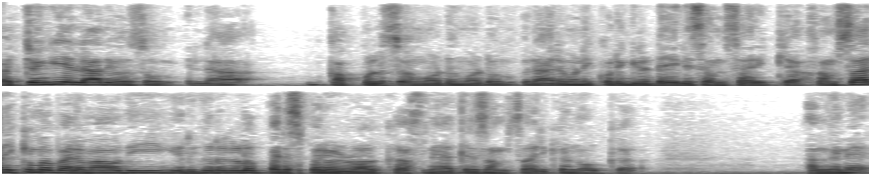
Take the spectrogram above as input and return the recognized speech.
പറ്റുമെങ്കിൽ എല്ലാ ദിവസവും എല്ലാ കപ്പിൾസും അങ്ങോട്ടും ഇങ്ങോട്ടും ഒരു അരമണിക്കൂറെങ്കിലും ഡെയിലി സംസാരിക്കുക. സംസാരിക്കുമ്പോൾ പരമാവധി ഈ ഗിറുകിറുകൾ പരസ്പരം ഒഴിവാക്കുക സ്നേഹത്തിൽ സംസാരിക്കാൻ നോക്കുക. അങ്ങനെ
